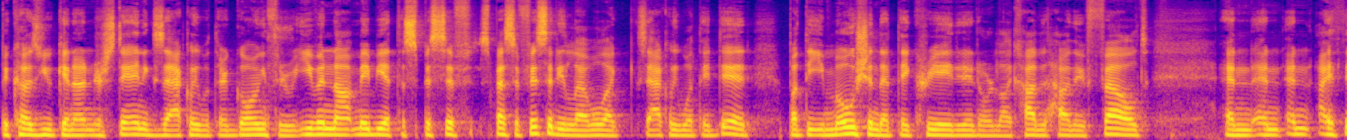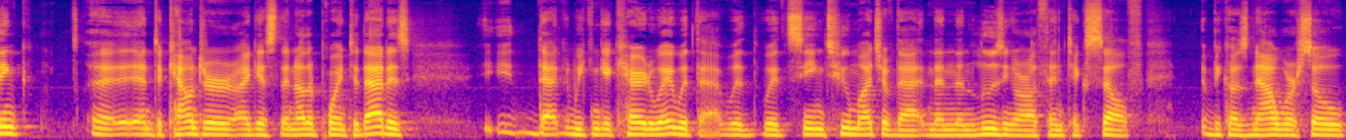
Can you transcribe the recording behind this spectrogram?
because you can understand exactly what they're going through even not maybe at the specific specificity level like exactly what they did but the emotion that they created or like how, how they felt and and and I think uh, and to counter I guess another point to that is that we can get carried away with that with with seeing too much of that and then then losing our authentic self because now we're so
